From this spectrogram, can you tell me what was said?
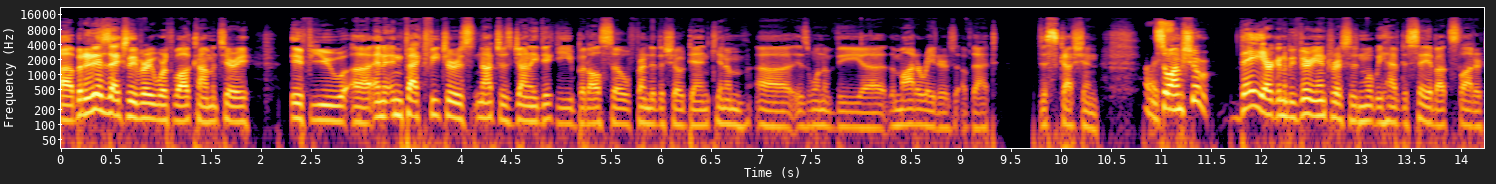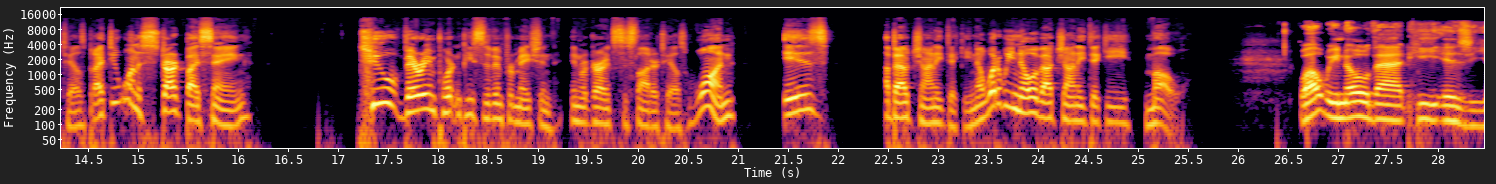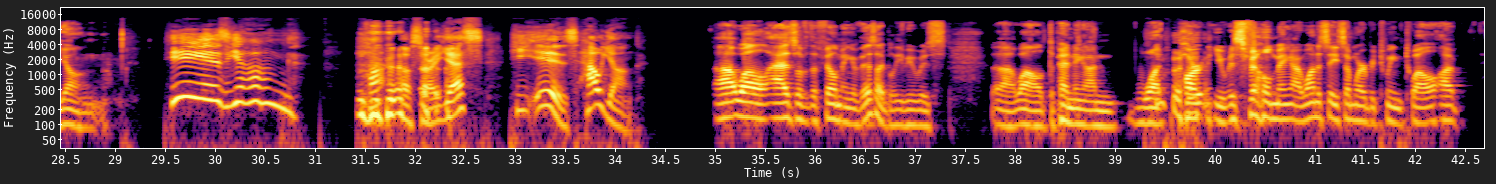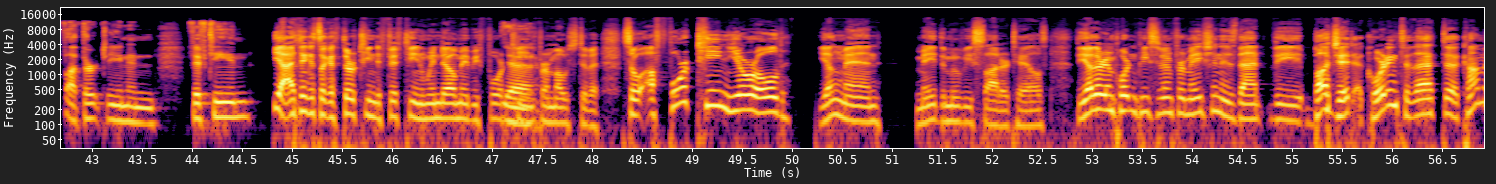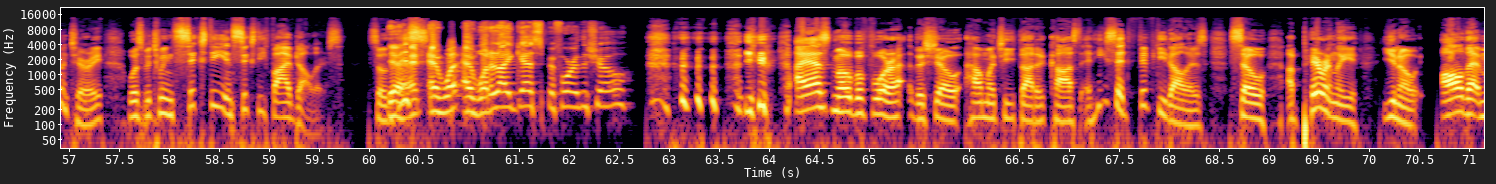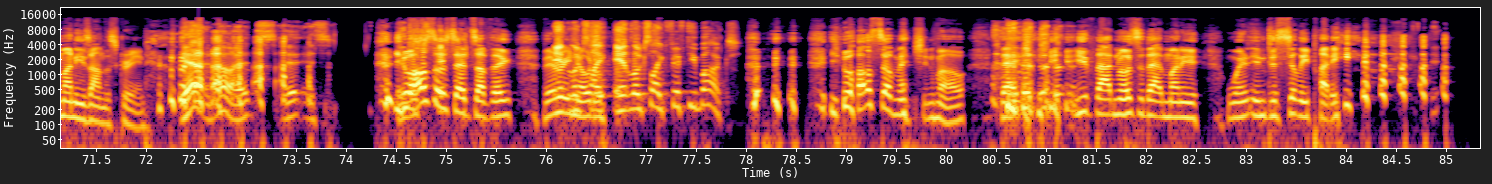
but it is actually a very worthwhile commentary. If you uh, and in fact features not just Johnny Dickey but also friend of the show Dan Kinem uh, is one of the uh, the moderators of that discussion. So I'm sure they are going to be very interested in what we have to say about Slaughter Tales. But I do want to start by saying two very important pieces of information in regards to Slaughter Tales. One is about Johnny Dickey. Now, what do we know about Johnny Dickey, Mo? Well, we know that he is young. He is young. Huh? oh, sorry. Yes, he is. How young? Uh, well, as of the filming of this, I believe he was, uh, well, depending on what part he was filming, I want to say somewhere between 12, uh, uh, 13 and 15. Yeah, I think it's like a 13 to 15 window, maybe 14 Yeah. for most of it. So a 14 year old young man made the movie Slaughter Tales. The other important piece of information is that the budget, according to that uh, commentary, was between sixty and sixty-five dollars. So Yeah, this, and, and what and what did I guess before the show? you, I asked Mo before the show how much he thought it cost, and he said fifty dollars. So apparently, you know, all that money's on the screen. Yeah, no, it's it, it's you looks- also said something very it looks notable. like it looks like fifty bucks. You also mentioned Mo that you thought most of that money went into silly putty,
